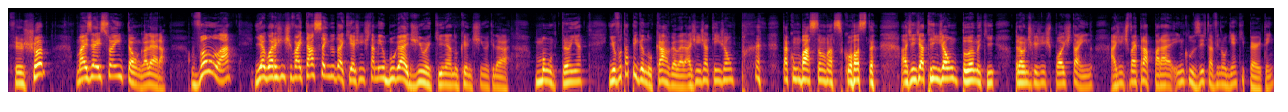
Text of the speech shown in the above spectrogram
Fechou? Mas é isso aí então, galera. Vamos lá. E agora a gente vai estar tá saindo daqui. A gente tá meio bugadinho aqui, né, no cantinho aqui da, montanha. E eu vou estar tá pegando o carro, galera. A gente já tem já um... tá com um bastão nas costas. A gente já tem já um plano aqui pra onde que a gente pode estar tá indo. A gente vai pra praia. Inclusive, tá vindo alguém aqui perto, hein?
